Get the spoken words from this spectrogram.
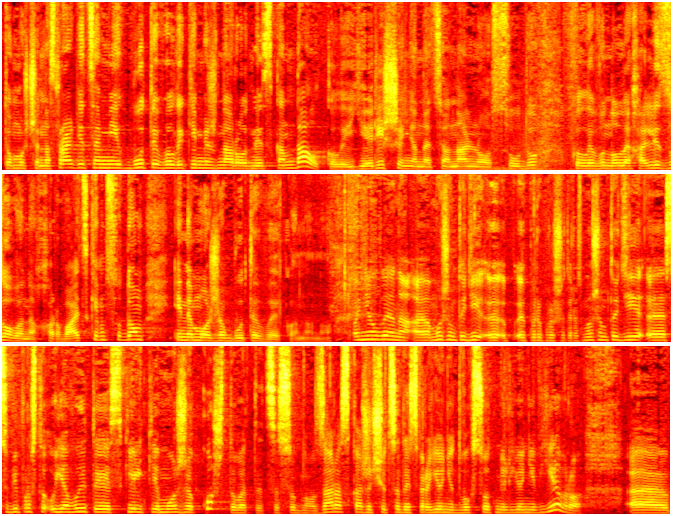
тому що насправді це міг бути великий міжнародний скандал, коли є рішення національного суду, коли воно легалізоване хорватським судом і не може бути виконано. Пані Олена, можемо тоді е, е, перепрошую Тарас, можемо тоді собі просто уявити, скільки може коштувати це судно. Зараз кажуть, що це десь в районі 200 мільйонів євро. Е,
